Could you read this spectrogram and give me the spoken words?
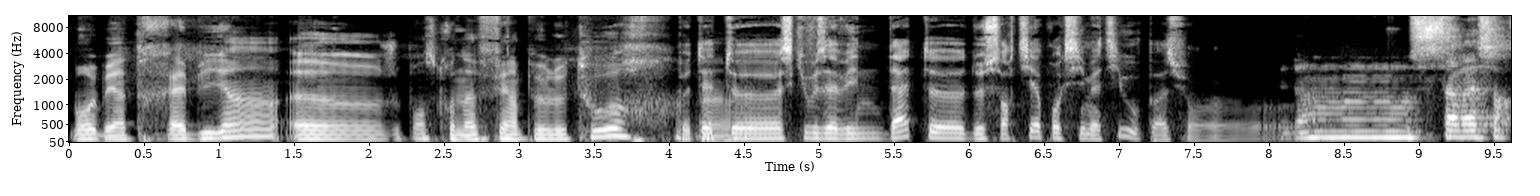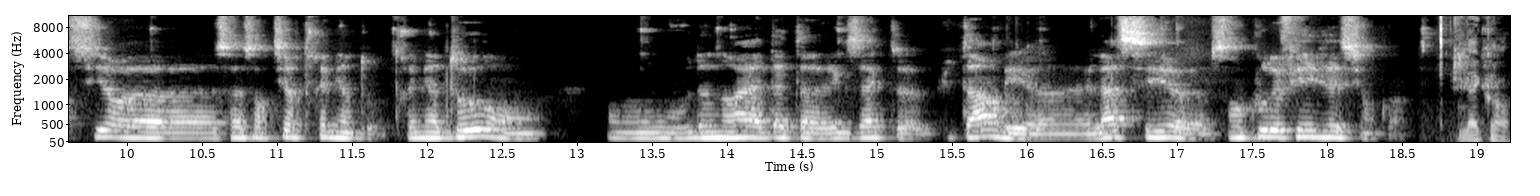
Bon, eh bien, très bien. Euh, je pense qu'on a fait un peu le tour. Peut-être, Euh, euh, est-ce que vous avez une date de sortie approximative ou pas sur Eh ben, ça va sortir, euh, ça va sortir très bientôt. Très bientôt, on, on vous donnera la date euh, exacte euh, plus tard, mais euh, là, c'est euh, c'est en cours de finalisation, quoi. D'accord.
